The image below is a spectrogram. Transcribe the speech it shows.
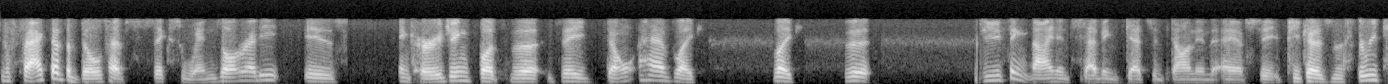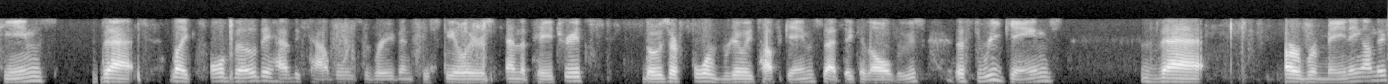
the fact that the Bills have six wins already is encouraging, but the they don't have like like the do you think nine and seven gets it done in the AFC? Because the three teams that like although they have the Cowboys, the Ravens, the Steelers, and the Patriots, those are four really tough games that they could all lose. The three games that are remaining on their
